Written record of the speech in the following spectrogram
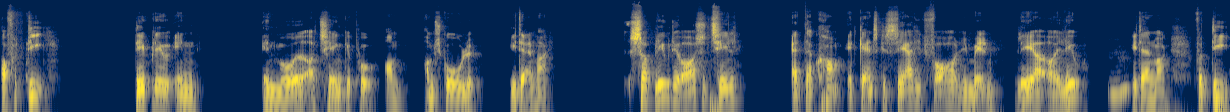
Og fordi det blev en, en måde at tænke på om, om skole i Danmark, så blev det også til, at der kom et ganske særligt forhold imellem lærer og elev mm. i Danmark. Fordi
